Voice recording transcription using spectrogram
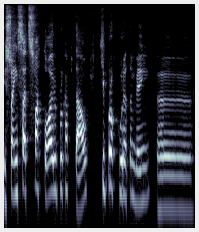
isso é insatisfatório para o capital que procura também uh,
